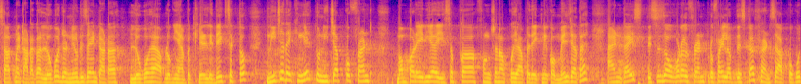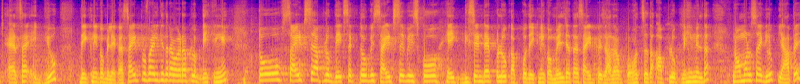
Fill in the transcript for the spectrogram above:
साथ में टाटा का लोगो जो न्यू डिज़ाइन टाटा लोगो है, आप लोग यहाँ पे क्लियरली देख सकते हो। नीचे देखेंगे तो नीचे आपको फ्रंट बम्पर एरिया ये सब का फ़ंक्शन आपको यहाँ पे देखने को मिल जाता है। And guys this is the overall front profile of this car front से आपको कुछ ऐसा एक व्यू देखने को मिलेगा। साइड प्रोफ़ाइल की तरफ़ अगर आप लोग देखेंगे तो साइड से आप लोग देख सकते हो कि साइड से भी इसको एक डिसेंट टाइप का लुक आपको देखने को मिल जाता है। साइड पे ज़्यादा, बहुत ज़्यादा अप लुक नहीं मिलता। नॉर्मल सा लुक यहाँ पे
